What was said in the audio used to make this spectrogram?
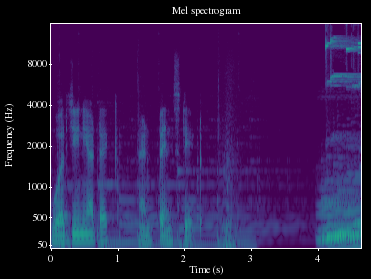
virginia tech and penn state うん。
